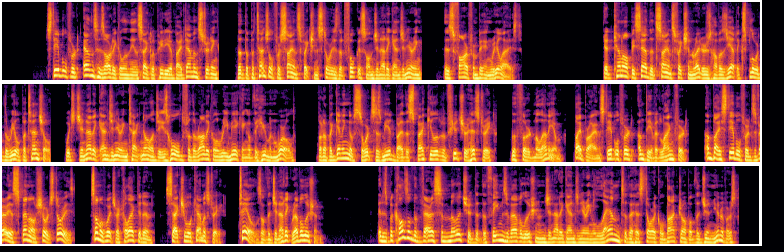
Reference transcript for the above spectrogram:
Stableford ends his article in the encyclopedia by demonstrating that the potential for science fiction stories that focus on genetic engineering is far from being realised. It cannot be said that science fiction writers have as yet explored the real potential which genetic engineering technologies hold for the radical remaking of the human world, but a beginning of sorts is made by the speculative future history, The Third Millennium, by Brian Stableford and David Langford, and by Stableford's various spin off short stories, some of which are collected in Sexual Chemistry Tales of the Genetic Revolution. It is because of the verisimilitude that the themes of evolution and genetic engineering lend to the historical backdrop of the Dune universe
